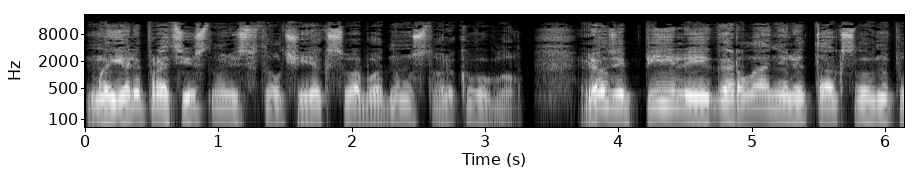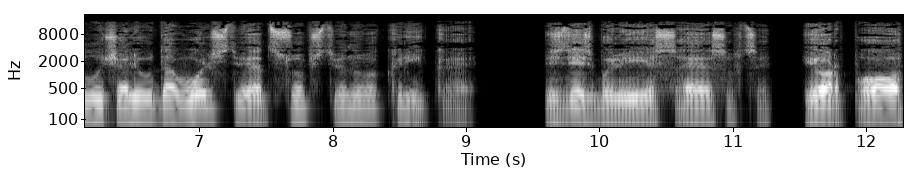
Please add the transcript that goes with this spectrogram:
Мы еле протиснулись в толчье к свободному столику в углу. Люди пили и горланили так, словно получали удовольствие от собственного крика. Здесь были и эсэсовцы, и орпо,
